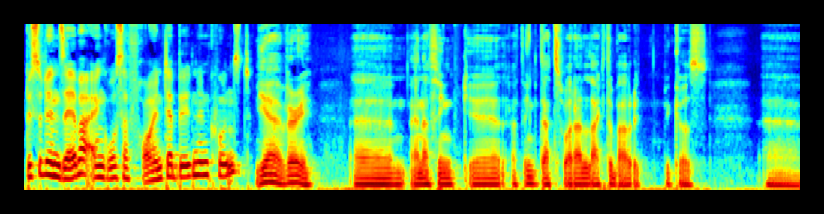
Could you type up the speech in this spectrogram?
Bist du denn selber ein großer Freund der bildenden Kunst? Yeah, very. Um, and I think uh, I think that's what I liked about it because uh,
